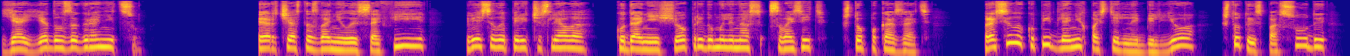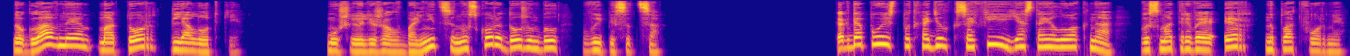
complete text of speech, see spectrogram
Я еду за границу. Эр часто звонила из Софии, весело перечисляла, куда они еще придумали нас свозить, что показать. Просила купить для них постельное белье, что-то из посуды, но главное — мотор для лодки. Муж ее лежал в больнице, но скоро должен был выписаться. Когда поезд подходил к Софии, я стояла у окна, высматривая «Р» на платформе.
